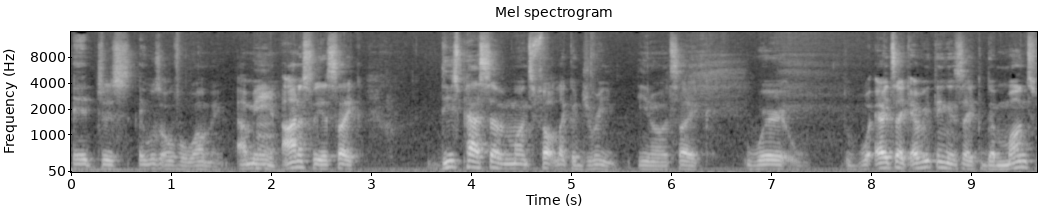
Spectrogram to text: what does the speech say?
It just it was overwhelming. I mean, Hmm. honestly, it's like these past seven months felt like a dream. You know, it's like we're it's like everything is like the months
